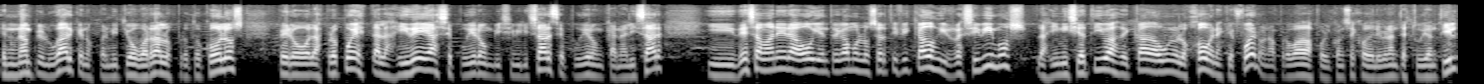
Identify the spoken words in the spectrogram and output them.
en un amplio lugar que nos permitió guardar los protocolos, pero las propuestas, las ideas se pudieron visibilizar, se pudieron canalizar y de esa manera hoy entregamos los certificados y recibimos las iniciativas de cada uno de los jóvenes que fueron aprobadas por el Consejo Deliberante Estudiantil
